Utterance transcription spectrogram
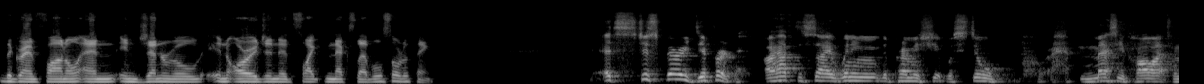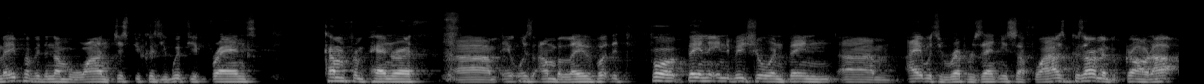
the grand final and in general in Origin? It's like next level sort of thing. It's just very different. I have to say, winning the premiership was still massive highlight for me, probably the number one, just because you're with your friends, coming from Penrith, um, it was unbelievable. But for being an individual and being um, able to represent New South Wales, because I remember growing up,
